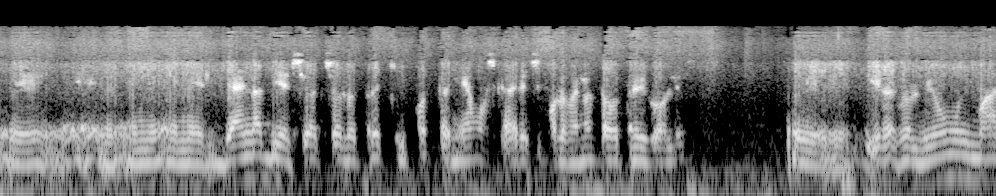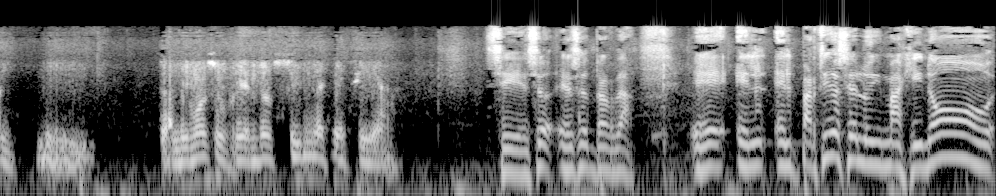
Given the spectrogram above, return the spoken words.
Eh, ya en las 18 del otro equipo teníamos que haber hecho por lo menos dos o tres goles eh, y resolvimos muy mal y salimos sufriendo sin necesidad. Sí, eso, eso es verdad. Eh, el, el, partido se lo imaginó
